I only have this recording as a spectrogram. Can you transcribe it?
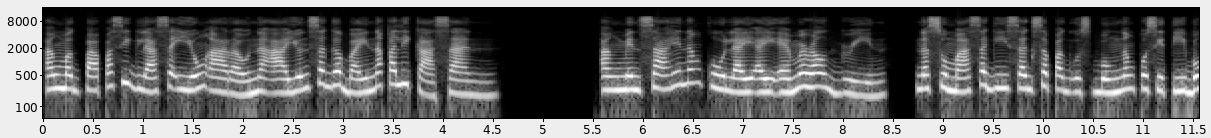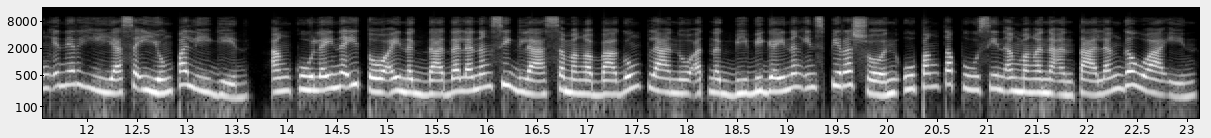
ang magpapasigla sa iyong araw na ayon sa gabay na kalikasan. Ang mensahe ng kulay ay emerald green, na sumasagisag sa pag-usbong ng positibong enerhiya sa iyong paligid. Ang kulay na ito ay nagdadala ng sigla sa mga bagong plano at nagbibigay ng inspirasyon upang tapusin ang mga naantalang gawain.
